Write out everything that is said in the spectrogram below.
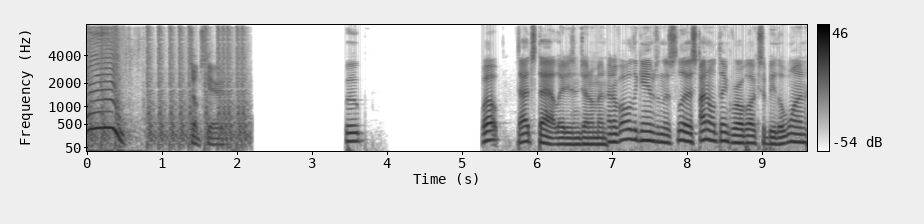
Ooh! Jump scared. Boop. Well, that's that, ladies and gentlemen. Out of all the games on this list, I don't think Roblox would be the one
